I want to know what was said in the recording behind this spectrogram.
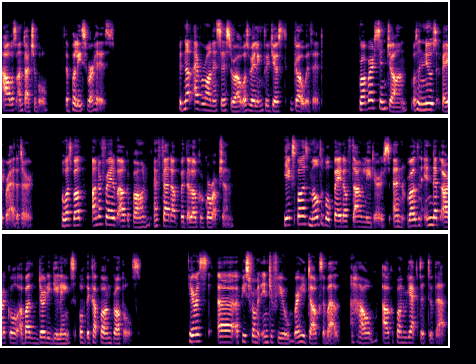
Al was untouchable. The police were his. But not everyone in Cicero was willing to just go with it. Robert St. John was a newspaper editor who was both unafraid of Al Capone and fed up with the local corruption. He exposed multiple paid off town leaders and wrote an in depth article about the dirty dealings of the Capone brothels. Here is uh, a piece from an interview where he talks about how Al Capone reacted to that.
